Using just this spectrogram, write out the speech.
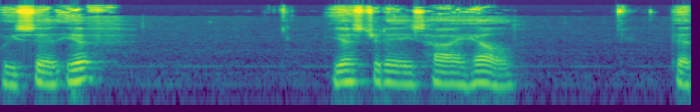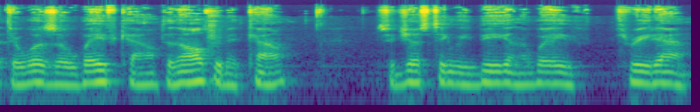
We said if yesterday's high held, that there was a wave count, an alternate count, suggesting we'd be in the wave three down.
